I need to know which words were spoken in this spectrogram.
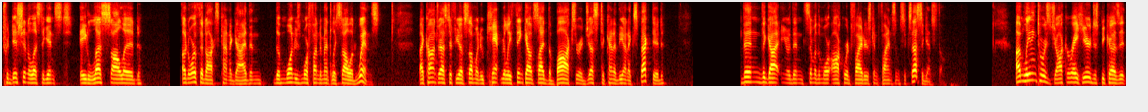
traditionalist against a less solid unorthodox kind of guy, then the one who's more fundamentally solid wins. By contrast, if you have someone who can't really think outside the box or adjust to kind of the unexpected, then the guy, you know, then some of the more awkward fighters can find some success against them. I'm leaning towards Jacare here just because it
